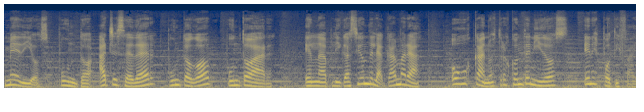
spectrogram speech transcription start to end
medios.hcder.gov.ar, en la aplicación de la Cámara o busca nuestros contenidos en Spotify.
